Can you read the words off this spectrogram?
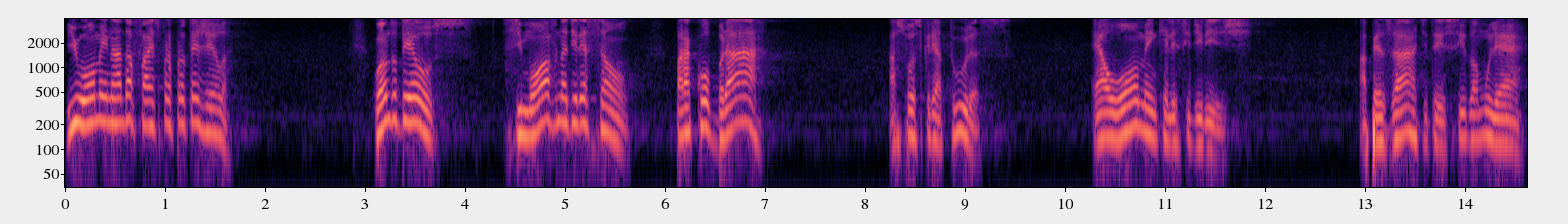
E o homem nada faz para protegê-la. Quando Deus se move na direção para cobrar as suas criaturas, é ao homem que ele se dirige. Apesar de ter sido a mulher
